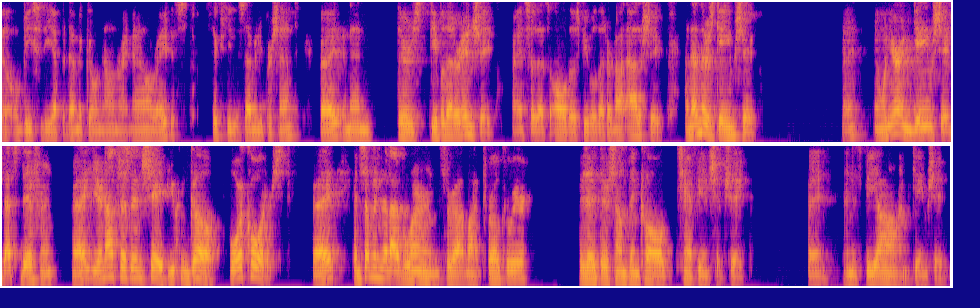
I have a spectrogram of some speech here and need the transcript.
obesity epidemic going on right now, right? It's 60 to 70 percent, right? And then there's people that are in shape, right? So that's all those people that are not out of shape. And then there's game shape, right? And when you're in game shape, that's different, right? You're not just in shape. You can go four quarters right? And something that I've learned throughout my pro career is that there's something called championship shape, right? And it's beyond game shape,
